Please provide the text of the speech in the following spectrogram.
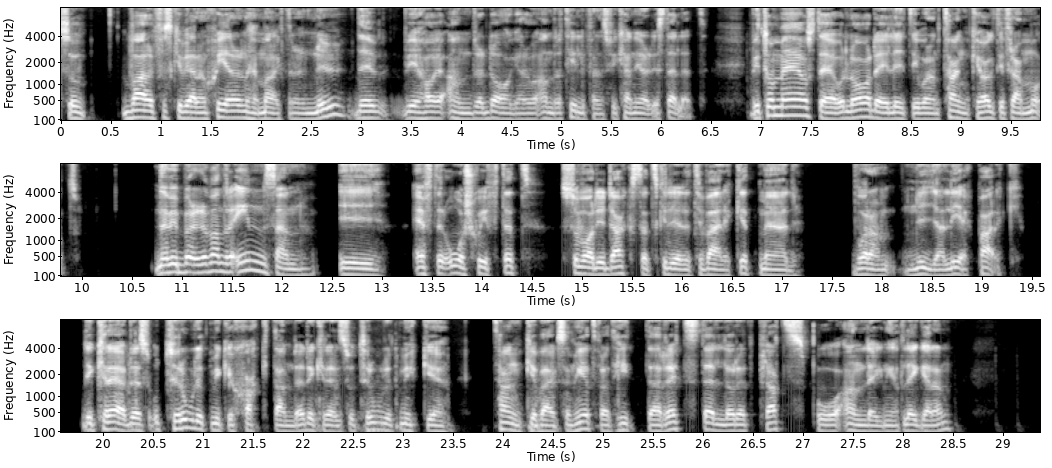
Så varför ska vi arrangera den här marknaden nu? Det, vi har ju andra dagar och andra tillfällen så vi kan göra det istället. Vi tog med oss det och la det lite i vår tankehög till framåt. När vi började vandra in sen i, efter årsskiftet så var det dags att skrida till verket med vår nya lekpark. Det krävdes otroligt mycket schaktande, det krävdes otroligt mycket tankeverksamhet för att hitta rätt ställe och rätt plats på anläggningen att lägga den.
